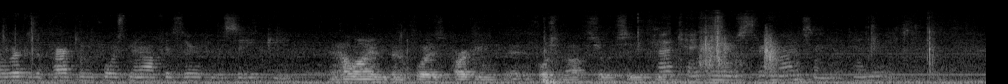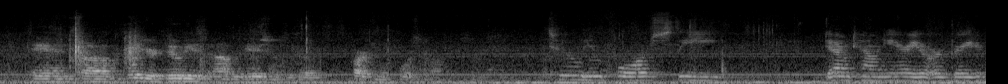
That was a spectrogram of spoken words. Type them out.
I work as a parking enforcement officer for the city of Keene. And how long have you been employed as a parking enforcement officer with the city? of Uh, Keene? 10 years, 3 months, and 10 years. And um, what are your duties and obligations as a parking enforcement officer? To enforce the downtown area or greater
